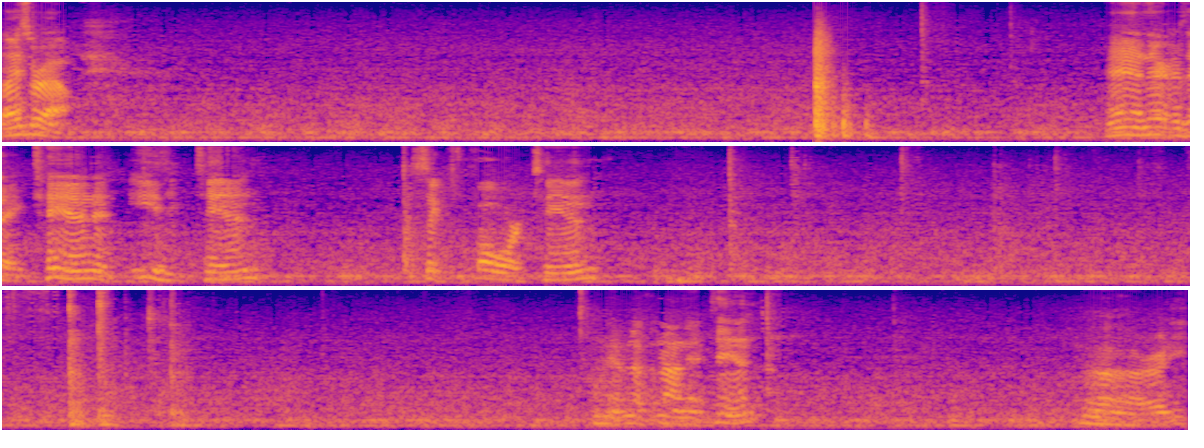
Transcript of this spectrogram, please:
Dice are out. And there is a 10, an easy 10. 6, 4, 10. I have nothing on that 10. Alrighty.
